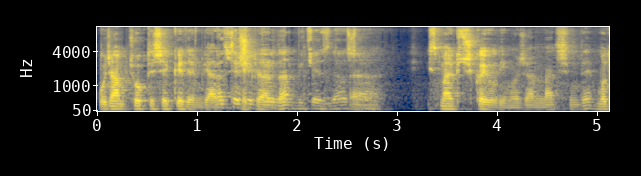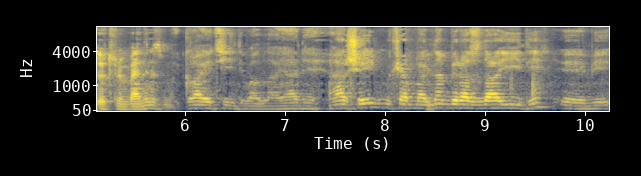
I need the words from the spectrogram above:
Hocam çok teşekkür ederim geldiğiniz için teşekkür tekrardan. ederim bir kez daha. Sağ olun. İsmail Küçükkaya olayım hocam ben şimdi. Moderatörümü beğendiniz mi? Gayet iyiydi vallahi. Yani her şey mükemmelden biraz daha iyiydi. Ee, bir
